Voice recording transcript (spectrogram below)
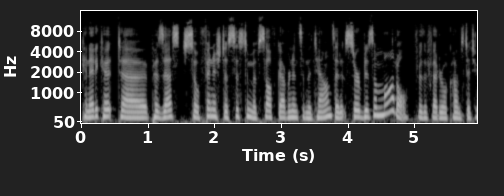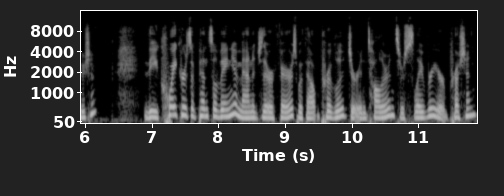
Connecticut uh, possessed so finished a system of self governance in the towns that it served as a model for the federal constitution. The Quakers of Pennsylvania managed their affairs without privilege or intolerance or slavery or oppression,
